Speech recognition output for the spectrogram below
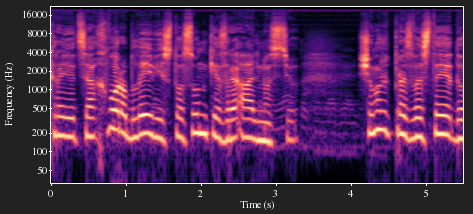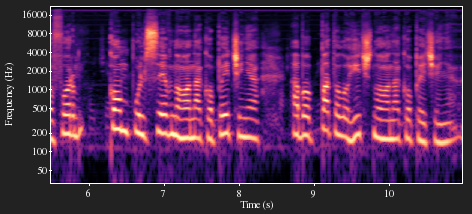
криються хворобливі стосунки з реальністю, що можуть призвести до форм компульсивного накопичення або патологічного накопичення.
